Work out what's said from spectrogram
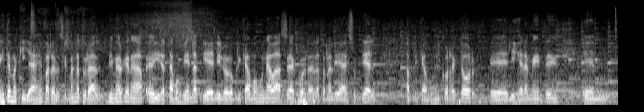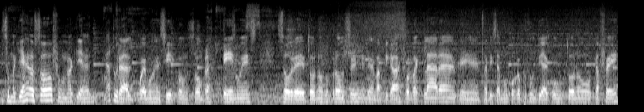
Este maquillaje para lucir más natural, primero que nada eh, hidratamos bien la piel y luego aplicamos una base de acuerdo a la tonalidad de su piel. Aplicamos el corrector eh, ligeramente. su maquillaje de los ojos fue un maquillaje natural, podemos decir, con sombras tenues sobre tonos bronce, eh, aplicadas de forma clara, enfatizamos un poco de profundidad con un tono café.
